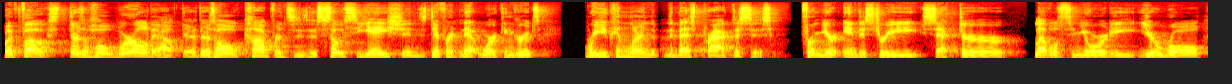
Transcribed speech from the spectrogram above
But folks, there's a whole world out there. There's whole conferences, associations, different networking groups where you can learn the, best practices from your industry, sector, level of seniority, your role.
